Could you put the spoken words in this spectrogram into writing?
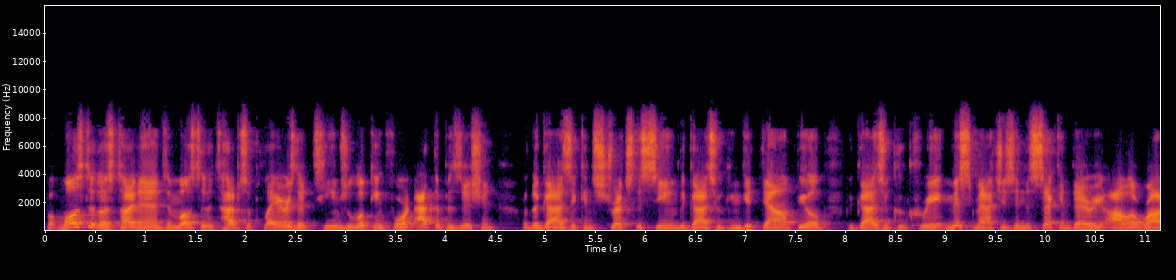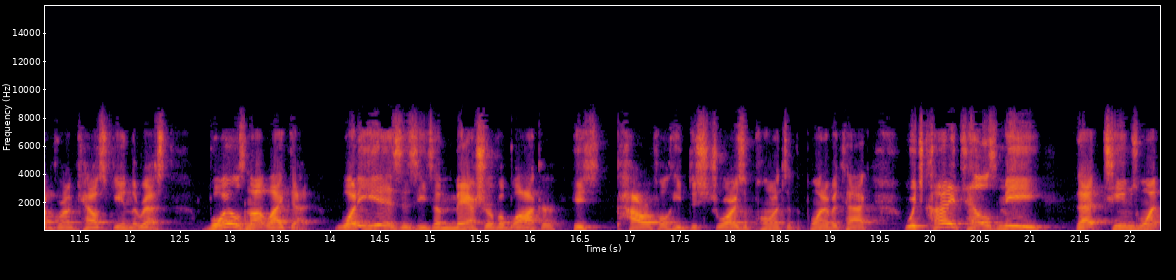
But most of those tight ends and most of the types of players that teams are looking for at the position are the guys that can stretch the seam, the guys who can get downfield, the guys who can create mismatches in the secondary, a la Rob Gronkowski and the rest. Boyle's not like that. What he is, is he's a masher of a blocker. He's powerful. He destroys opponents at the point of attack, which kind of tells me that teams want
